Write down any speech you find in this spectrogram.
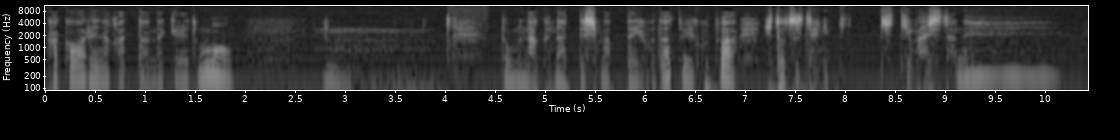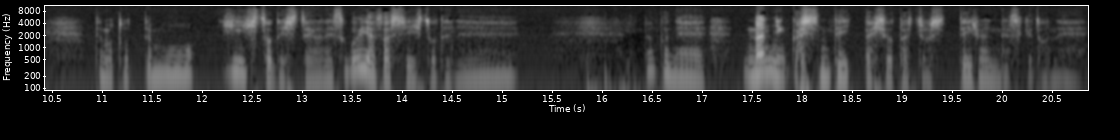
関われなかったんだけれども、うん、どうもなくなってしまったようだということは人づてに聞きましたね。でもとってもいい人でしたよね。すごい優しい人でね。なんかね何人か死んでいった人たちを知っているんですけどね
